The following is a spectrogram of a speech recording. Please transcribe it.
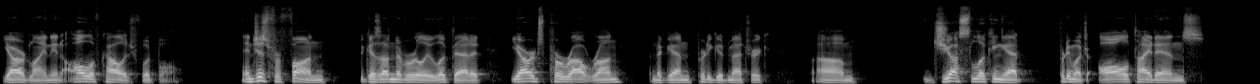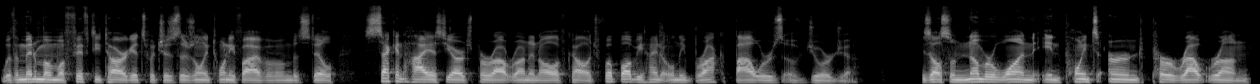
yard line in all of college football. And just for fun, because I've never really looked at it. Yards per route run, and again, pretty good metric. Um, just looking at pretty much all tight ends with a minimum of 50 targets, which is there's only 25 of them, but still second highest yards per route run in all of college football, behind only Brock Bowers of Georgia. He's also number one in points earned per route run.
